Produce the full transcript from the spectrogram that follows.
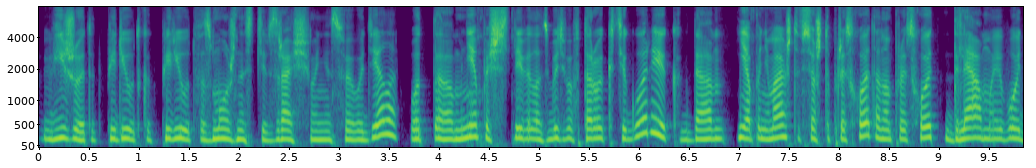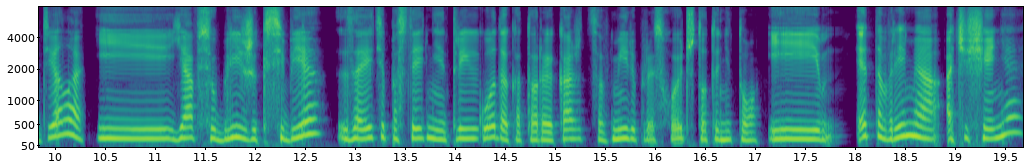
вижу этот период как период возможности взращивания своего дела. Вот э, мне посчастливилось быть во второй категории, когда я понимаю, что все, что происходит, оно происходит для моего дела, и я все ближе к себе за эти последние три года, которые, кажется, в мире происходит что-то не то. И это время очищения,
